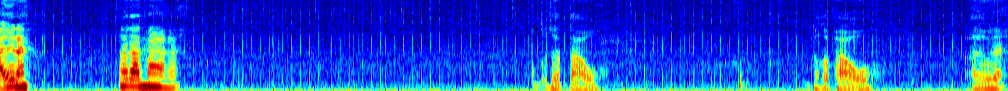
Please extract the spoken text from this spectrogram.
ายเลยนะหน้าด้านมากอะก็จะเตา แล้วก็เผาอะไรเนี่ย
